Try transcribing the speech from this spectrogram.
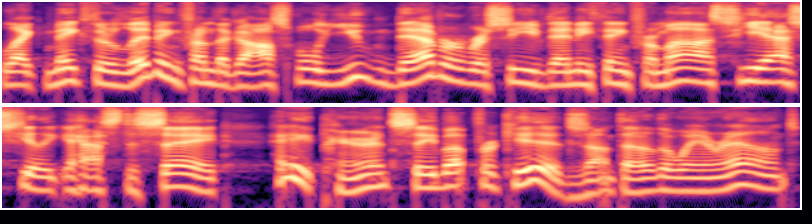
like make their living from the gospel. You've never received anything from us. He actually has to say, Hey, parents, save up for kids, not the other way around.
